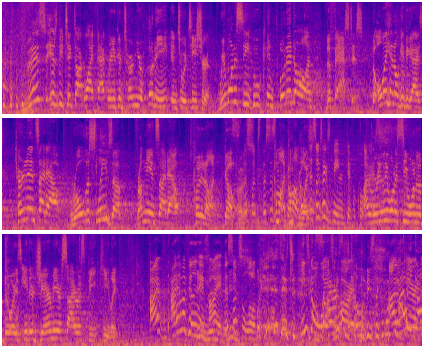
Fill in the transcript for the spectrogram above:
This is the TikTok life hack where you can turn your hoodie into a t-shirt. We want to see who can put it on the fastest. The only hint I'll give you guys, turn it inside out, roll the sleeves up from the inside out, put it on. Go. This looks. This is. Come on, come on, boys. This looks like it's being difficult. I really want to see one of the boys, either Jeremy or Cyrus, beat Keely. I, I have a feeling they might. This looks a little difficult. He's going way Cyrus too is hard. going- he's like, what I don't heck? care going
